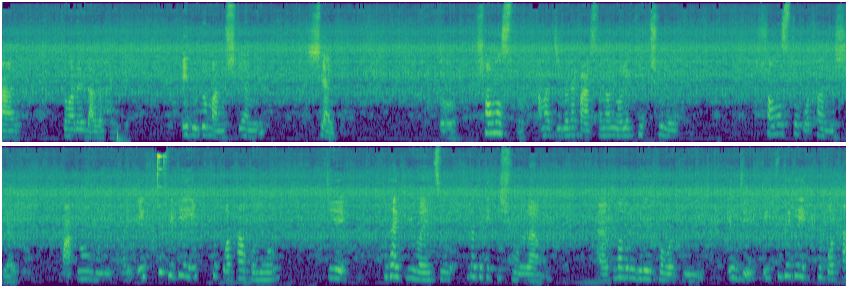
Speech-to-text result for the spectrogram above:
আর তোমাদের দাদা ভাইকে। এই দুটো মানুষকে আমি শেয়ার করি। তো সমস্ত, আমার জীবনে পার্সোনাল বলে কিচ্ছু নেই। সমস্ত কথা আমি শেয়ার করি। মাকেও বলি মানে একটু থেকে একটু কথা হলেও যে কোথায় কী হয়েছে, কোথা থেকে কী শুনলাম তোমাদের ওদিকের খবর কী? এই যে, একটু থেকে একটু কথা,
